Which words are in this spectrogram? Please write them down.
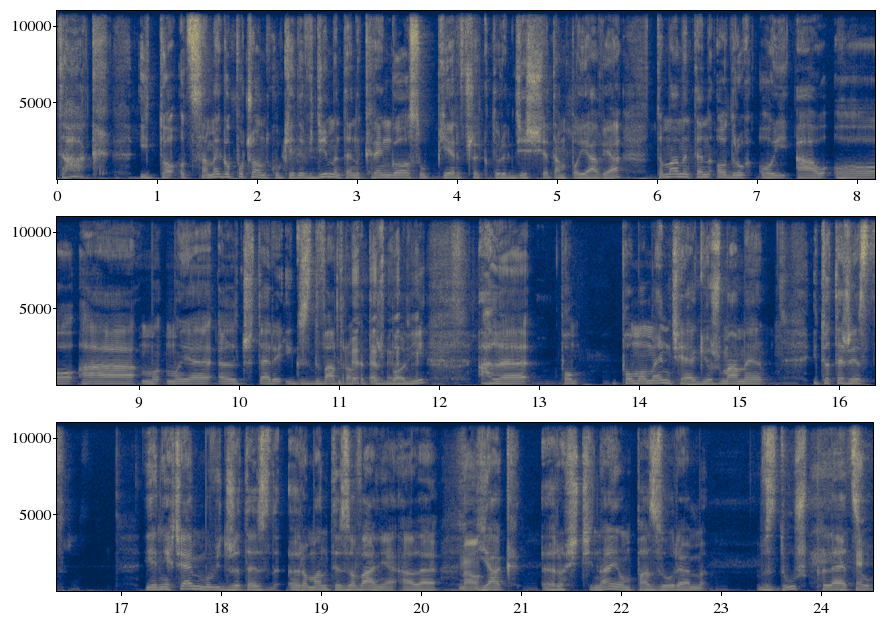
Tak. I to od samego początku, kiedy widzimy ten kręgosłup pierwszy, który gdzieś się tam pojawia, to mamy ten odruch oj, au, o, a mo, moje L4X2 trochę też boli, ale po, po momencie, jak już mamy, i to też jest, ja nie chciałem mówić, że to jest romantyzowanie, ale No. jak rozcinają pazurem wzdłuż pleców,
